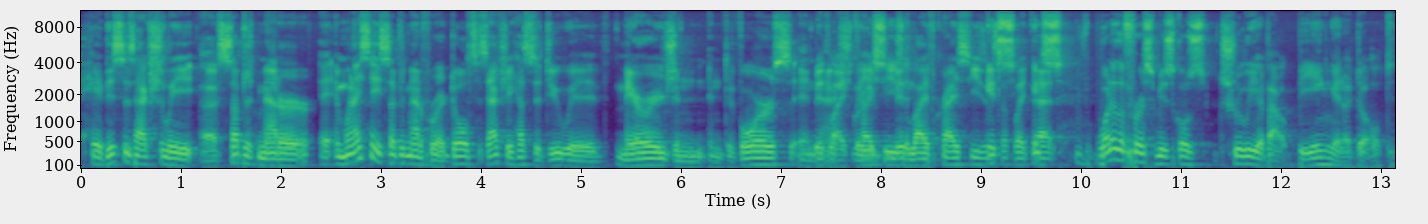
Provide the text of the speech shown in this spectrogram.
hey, this is actually a subject matter. And when I say subject matter for adults, it actually has to do with marriage and, and divorce and Midlife actually crises and- midlife crises and stuff like that it's one of the first musicals truly about being an adult.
